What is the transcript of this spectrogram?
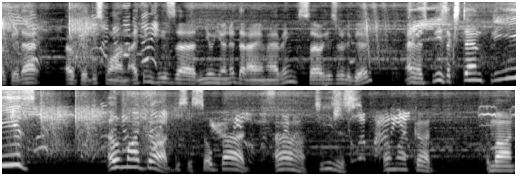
Okay, that Okay, this one. I think he's a new unit that I am having, so he's really good. Anyways, please extend, please! Oh my god, this is so bad. Ah, Jesus. Oh my god. Come on.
